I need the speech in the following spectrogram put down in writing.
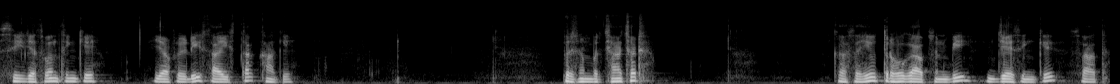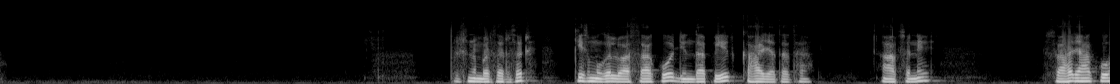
सी जसवंत सिंह के, या फिर डी शाइस्ता खां के। प्रश्न नंबर छाछठ का सही उत्तर होगा ऑप्शन बी, जय सिंह के साथ। प्रश्न नंबर सड़सठ किस मुगल बादशाह को ज़िंदा पीर कहा जाता था? ऑप्शन ए, शाहजहाँ को,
